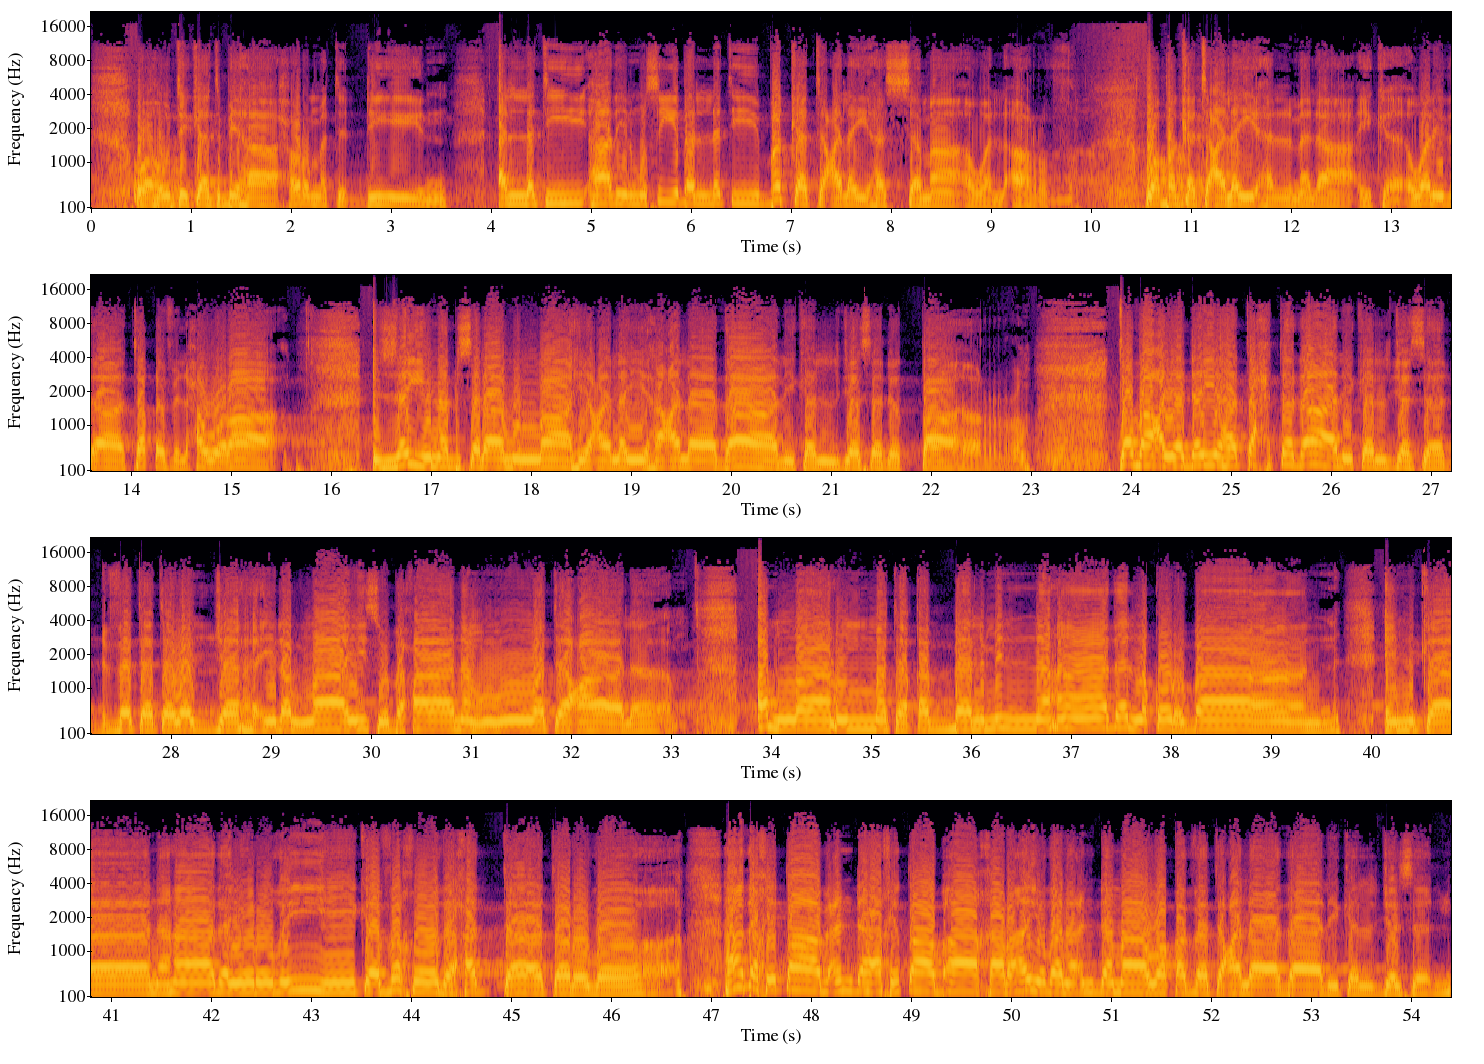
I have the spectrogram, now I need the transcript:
وهتكت بها حرمة الدين التي هذه المصيبة التي بكت عليها السماء والأرض وبكت عليها الملائكة. ولذا تقف الحوراء. زينب سلام الله عليها على ذلك الجسد الطاهر. تضع يديها تحت ذلك الجسد فتتوجه إلى الله سبحانه وتعالى. اللهم تقبل منا هذا القربان. إن كان هذا يرضيك فخذ حتى ترضى. هذا خطاب عندها خطاب آخر أيضا عندما وقفت على ذلك الجسد.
